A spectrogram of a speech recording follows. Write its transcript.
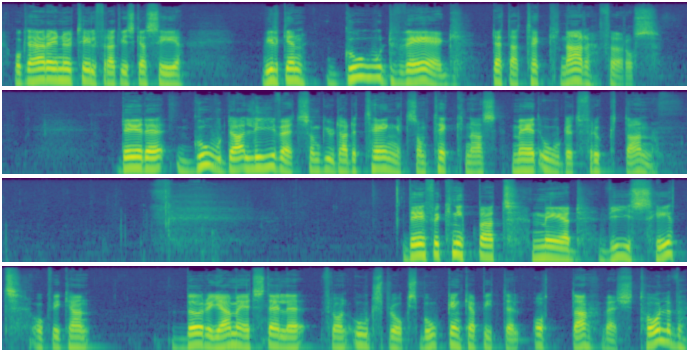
Och det här är nu till för att vi ska se vilken god väg detta tecknar för oss. Det är det goda livet som Gud hade tänkt som tecknas med ordet fruktan. Det är förknippat med vishet och vi kan börja med ett ställe från Ordspråksboken kapitel 8, vers 12.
